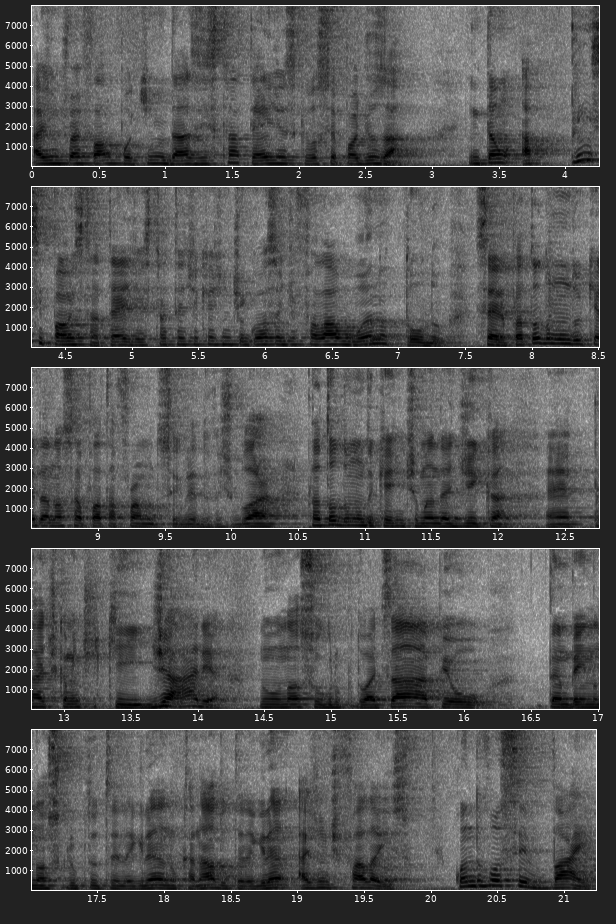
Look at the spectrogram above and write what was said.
a gente vai falar um pouquinho das estratégias que você pode usar. Então, a principal estratégia, a estratégia que a gente gosta de falar o ano todo, sério, para todo mundo que é da nossa plataforma do Segredo do Vestibular, para todo mundo que a gente manda dica é, praticamente que diária no nosso grupo do WhatsApp ou também no nosso grupo do Telegram, no canal do Telegram, a gente fala isso. Quando você vai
